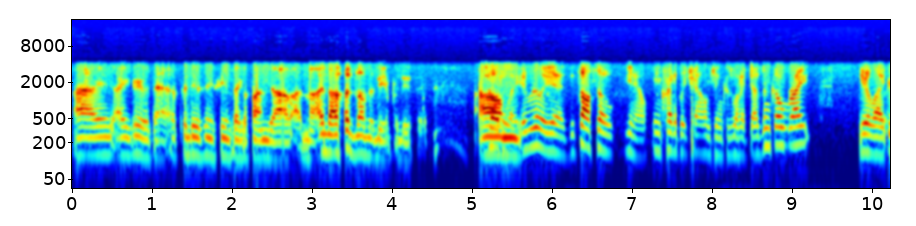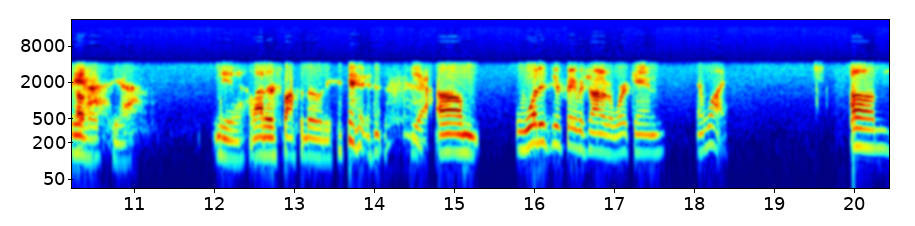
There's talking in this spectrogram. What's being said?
I I agree with that. Producing seems like a fun job. I'd, I'd, love- I'd love to be a producer. totally, Um, it really is. It's also you know incredibly challenging because when it doesn't go right, you're like, yeah, yeah, yeah. A lot of responsibility. Yeah. Um, what is your favorite genre to work in, and why? um,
